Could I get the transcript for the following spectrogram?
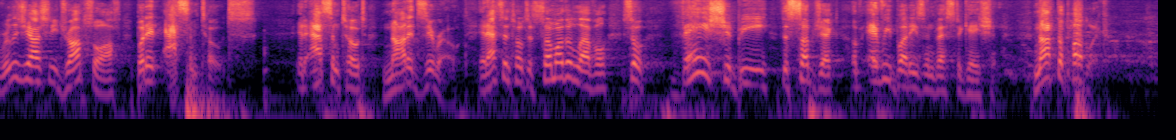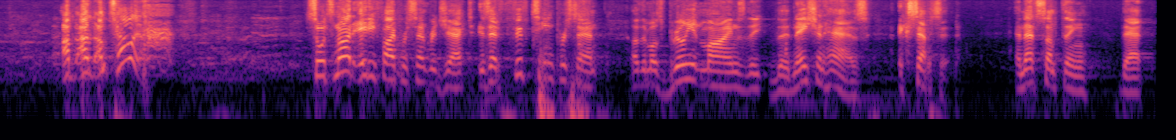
the religiosity drops off, but it asymptotes. It asymptotes not at zero. It asymptotes at some other level. So they should be the subject of everybody's investigation, not the public. I'm, I'm, I'm telling you. So it's not 85% reject, is that 15% of the most brilliant minds the, the nation has accepts it. And that's something that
